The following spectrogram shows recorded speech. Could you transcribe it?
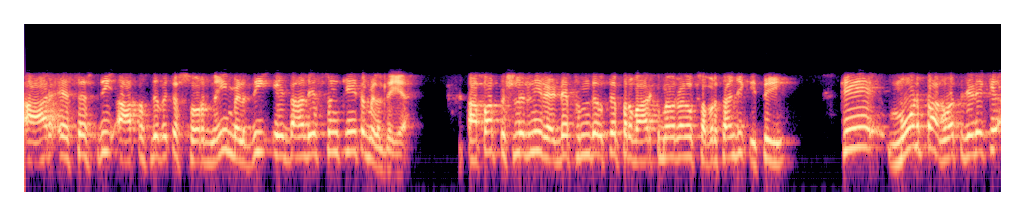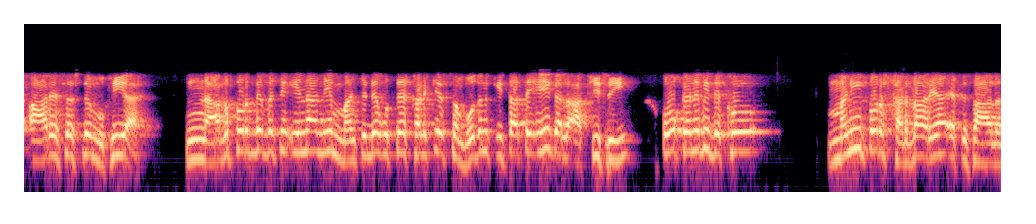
ਆਰਐਸਐਸ ਦੀ ਆਪਸ ਦੇ ਵਿੱਚ ਸੁਰ ਨਹੀਂ ਮਿਲਦੀ ਇਦਾਂ ਦੇ ਸੰਕੇਤ ਮਿਲਦੇ ਆ। ਆਪਾਂ ਪਿਛਲੇ ਦਿਨੀ ਰੈੱਡ ਐਫਐਮ ਦੇ ਉੱਤੇ ਪਰਿਵਾਰਕ ਮੈਂਬਰਾਂ ਨਾਲ ਖਬਰ ਸਾਂਝੀ ਕੀਤੀ ਕਿ ਮੋਹਨ ਭਗਵਤ ਜਿਹੜੇ ਕਿ ਆਰਐਸਐਸ ਦੇ ਮੁਖੀ ਆ, ਨਾਗਪੁਰ ਦੇ ਵਿੱਚ ਇਹਨਾਂ ਨੇ ਮੰਚ ਦੇ ਉੱਤੇ ਖੜ ਕੇ ਸੰਬੋਧਨ ਕੀਤਾ ਤੇ ਇਹ ਗੱਲ ਆਖੀ ਸੀ, ਉਹ ਕਹਿੰਦੇ ਵੀ ਦੇਖੋ, ਮਣੀਪੁਰ ਸੜਦਾ ਰਿਹਾ ਇੱਕ ਸਾਲ,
